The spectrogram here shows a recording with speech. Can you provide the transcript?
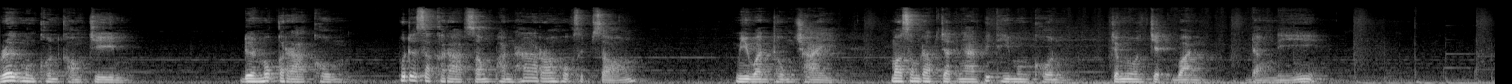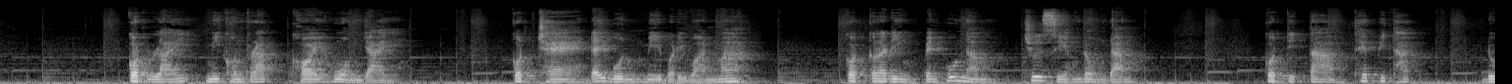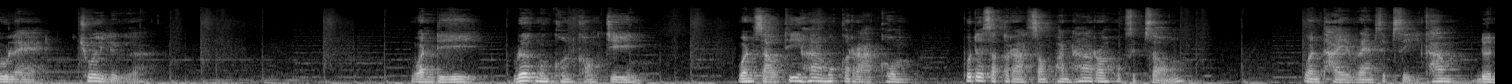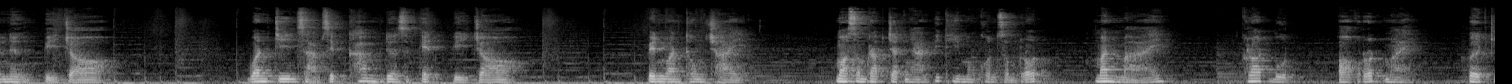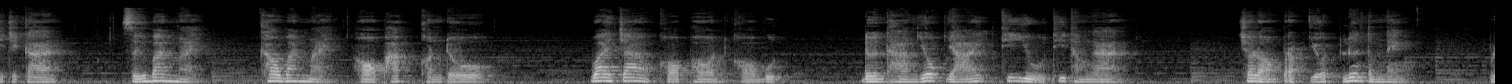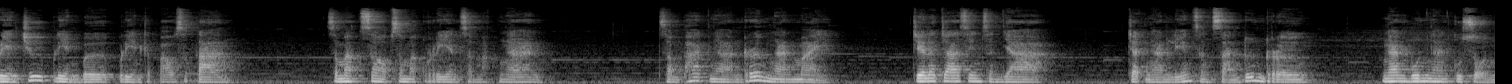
เลิกมงคลของจีน เดือนมกราคม พุทธศักราช 2562 มีวันธงชัยเหมาะสำหรับจัดงานพิธีมงคลจำนวน 7 วัน ดังนี้ กดไลค์มีคนรักคอยห่วงใยกดแชร์ได้บุญมีบริวารมาก กดกระดิ่งเป็นผู้นำชื่อเสียงโด่งดัง กดติดตามเทพพิทักษ์ ดูแลช่วยเหลือ วันดีเลิกมงคลของจีน วันเสาร์ที่ 5 มกราคม พุทธศักราช 2562 วันไทยแรม 14 ค่ำเดือน 1 ปีจอ วันจีน 30 ค่ำเดือน 11 ปีจอ เป็นวันธงชัย เหมาะสำหรับจัดงานพิธีมงคลสมรส มั่นหมาย คลอดบุตร ออกรถใหม่ เปิดกิจการ ซื้อบ้านใหม่ เข้าบ้านใหม่ หอพักคอนโด ไหว้เจ้าขอพรขอบุตร เดินทางโยกย้ายที่อยู่ที่ทำงาน ฉลองปรับยศเลื่อนตำแหน่ง เปลี่ยนชื่อเปลี่ยนเบอร์เปลี่ยนกระเป๋าสตางค์สมัครสอบสมัครเรียนสมัครงาน สัมภาษณ์งานเริ่มงานใหม่ เจรจาเซ็นสัญญา จัดงานเลี้ยงสังสรรค์รื่นเริง งานบุญงานกุศล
